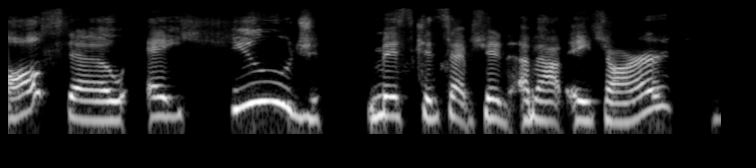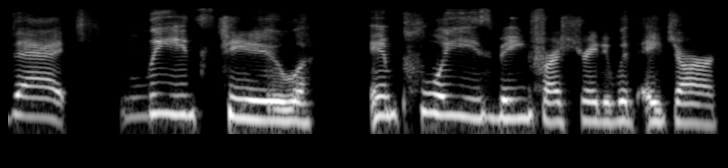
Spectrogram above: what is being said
also a huge misconception about HR that leads to employees being frustrated with HR.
